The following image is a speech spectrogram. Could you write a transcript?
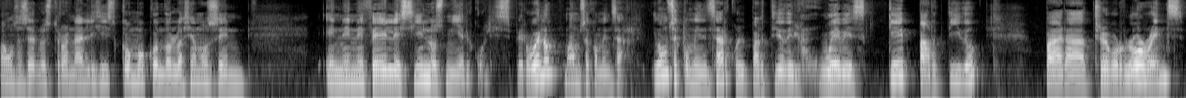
vamos a hacer nuestro análisis como cuando lo hacíamos en, en NFL 100 los miércoles. Pero bueno, vamos a comenzar. Y vamos a comenzar con el partido del jueves. ¿Qué partido para Trevor Lawrence?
